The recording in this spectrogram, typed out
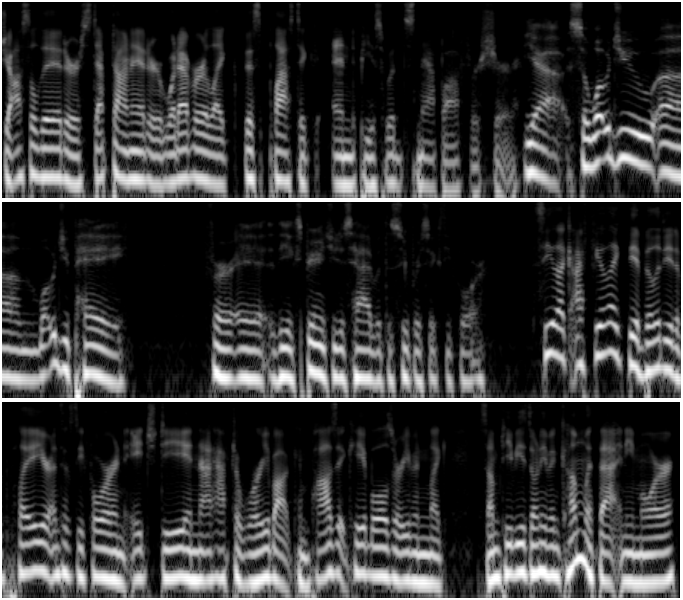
jostled it or stepped on it or whatever, like this plastic end piece would snap off for sure. yeah. So what would you um, what would you pay for uh the experience you just had with the Super 64? See, like I feel like the ability to play your N64 in HD and not have to worry about composite cables or even like some TVs don't even come with that anymore.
